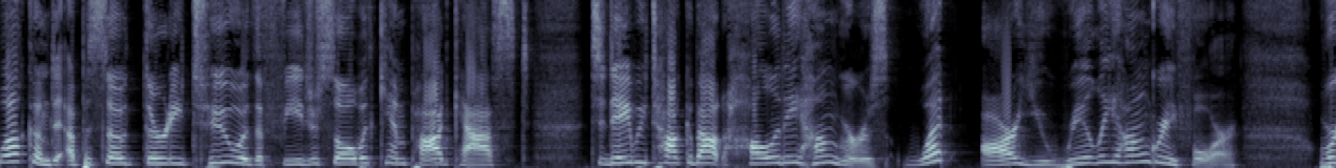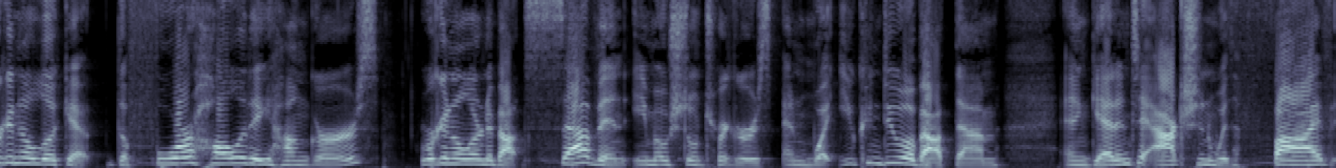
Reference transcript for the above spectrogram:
Welcome to episode 32 of the Feed Your Soul with Kim podcast. Today we talk about holiday hungers. What are you really hungry for? We're going to look at the four holiday hungers. We're going to learn about seven emotional triggers and what you can do about them, and get into action with five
